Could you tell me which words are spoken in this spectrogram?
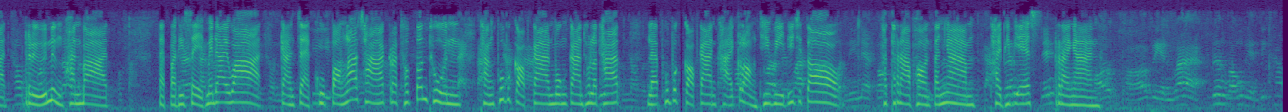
าท หรือ 1,000 บาท แต่ปฏิเสธไม่ได้ว่าการแจกคูปองล่าช้ากระทบต้นทุน ทั้งผู้ประกอบการวงการโทรทัศน์ และผู้ประกอบการขายกล่องทีวีดิจิตอลพัทราพรตันงาม ไทย PBS รายงานขอเรียนว่าเรื่องร้องเรียนที่เข้า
